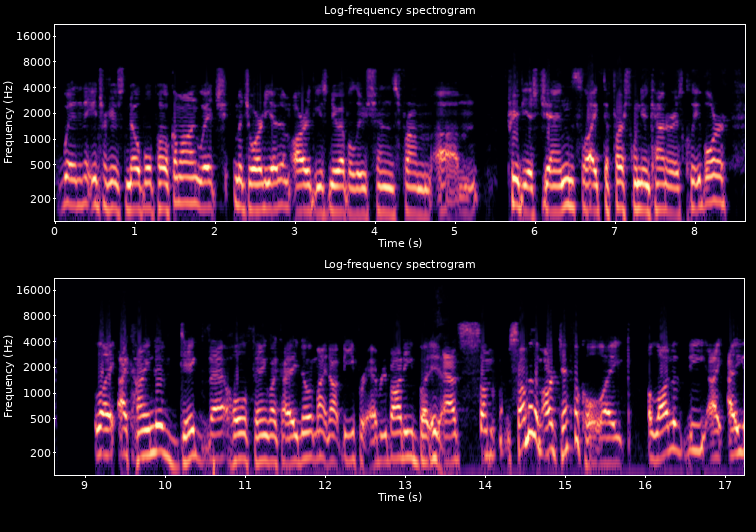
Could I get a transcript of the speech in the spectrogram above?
when they introduced noble Pokemon, which majority of them are these new evolutions from um, previous gens. Like the first one you encounter is Kleavor. Like I kind of dig that whole thing. Like I know it might not be for everybody, but it Yeah. adds some. Some of them are difficult. Like a lot of the, I I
